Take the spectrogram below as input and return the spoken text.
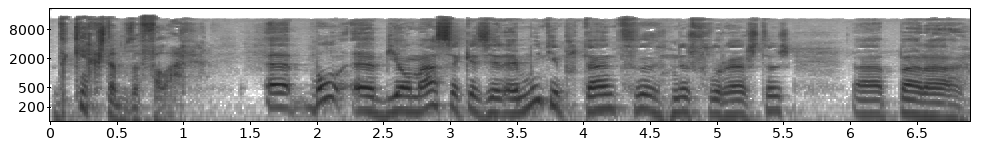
De que é que estamos a falar? Uh, bom, a biomassa, quer dizer, é muito importante nas florestas uh, para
